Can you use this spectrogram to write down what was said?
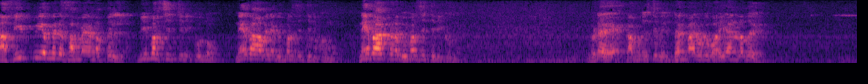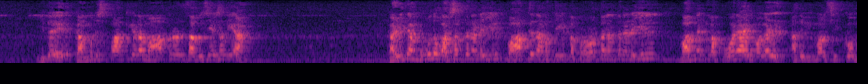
ആ സി പി എമ്മിന്റെ സമ്മേളനത്തിൽ വിമർശിച്ചിരിക്കുന്നു. നേതാവിനെ വിമർശിച്ചിരിക്കുന്നു. നേതാക്കളെ വിമർശിച്ചിരിക്കുന്നു. ഇവിടെ കമ്മ്യൂണിസ്റ്റ് വിരുദ്ധന്മാരോട് പറയാനുള്ളത് ഇത് കമ്മ്യൂണിസ്റ്റ് പാർട്ടിയുടെ മാത്രം ഒരു സവിശേഷതയാണ്. കഴിഞ്ഞ മൂന്ന് വർഷത്തിനിടയിൽ പാർട്ടി നടത്തിയിട്ടുള്ള പ്രവർത്തനത്തിനിടയിൽ വന്നിട്ടുള്ള പോരായ്മകൾ അത് വിമർശിക്കും.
